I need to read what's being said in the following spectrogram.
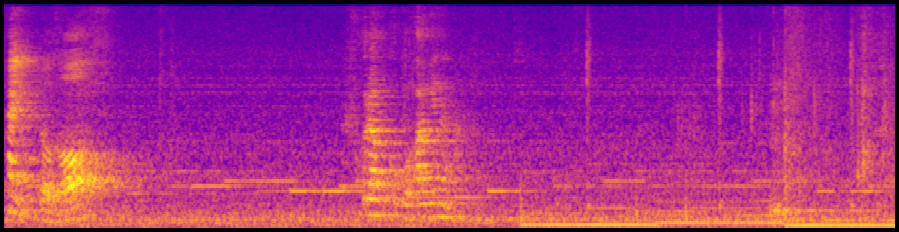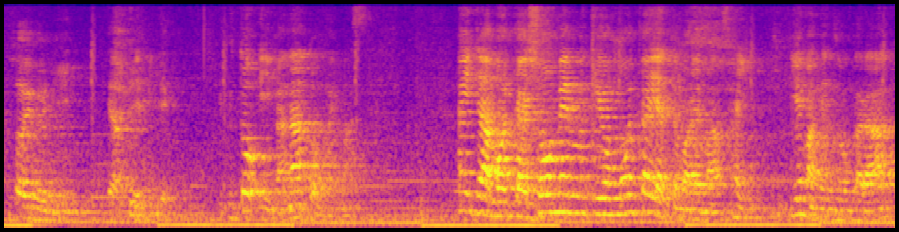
はいどうぞ。膨らむここ上げな。がら、そういうふうにやってみていくといいかなと思います。はいじゃあもう一回正面向きをもう一回やってもらいます。はい。家間変造から。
